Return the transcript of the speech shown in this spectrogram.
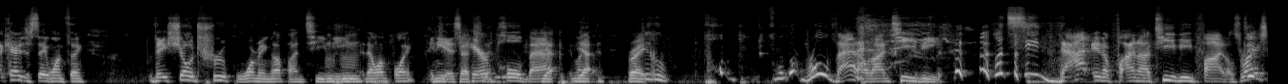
I can I just say one thing. They showed Troup warming up on TV Mhm. at one point, and he has hair that? pulled Yeah, back. and like, yeah, right. Dude, pull, roll that out on TV. See that in a on a TV finals, right?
